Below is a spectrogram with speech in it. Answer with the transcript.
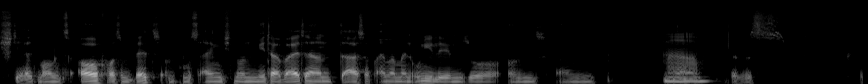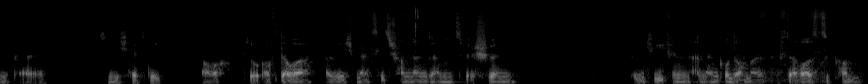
Ich stehe halt morgens auf aus'm Bett und muss eigentlich nur 'n Meter weiter und da ist auf einmal mein Unileben so und, ähm, ja, Ja. das ist auf jeden Fall ziemlich heftig auch so auf Dauer. Also, ich merke es jetzt schon langsam, es wäre schön irgendwie für 'n anderen Grund auch mal öfter rauszukommen.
